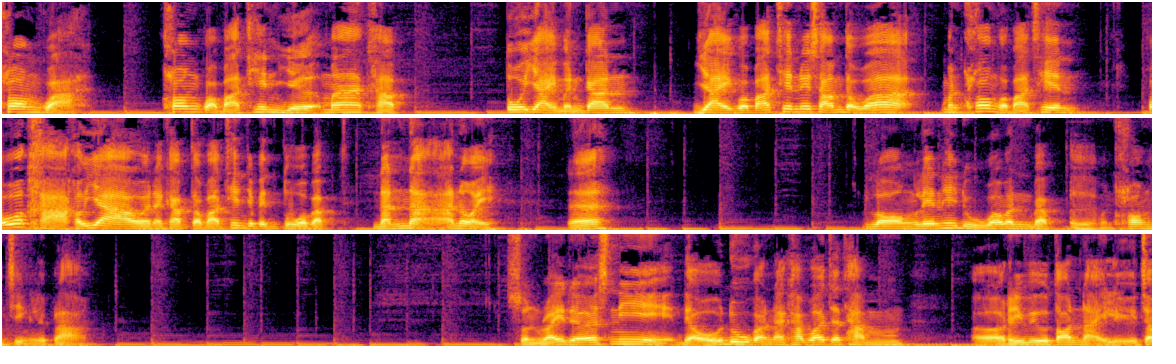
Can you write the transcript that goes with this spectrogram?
คล่องกว่า คล่องกว่าบาเทนเยอะมากครับ ตัวใหญ่เหมือนกัน ใหญ่กว่าบาเทนด้วยซ้ำแต่ว่ามันคล่องกว่าบาเทน เพราะว่าขาเขายาวนะครับ แต่บาเทนจะเป็นตัวแบบหนาๆหน่อยนะ ลองเล่นให้ดูว่ามันแบบเออมันคล่องจริงหรือเปล่า ส่วน Riders นี่เดี๋ยวดูก่อนนะครับว่าจะทำรีวิวตอนไหนหรือจะ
